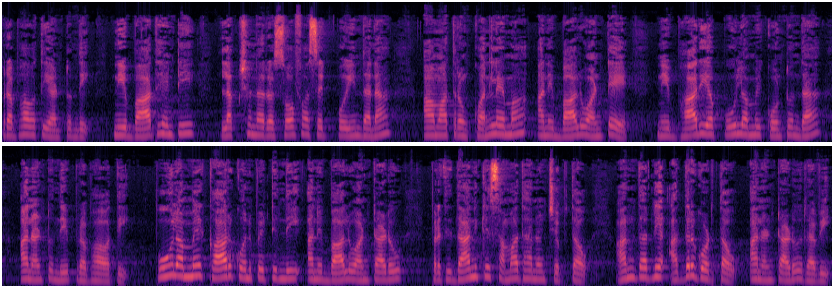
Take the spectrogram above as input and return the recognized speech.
ప్రభావతి అంటుంది. నీ బాధేంటి? లక్షన్నర సోఫా సెట్ పోయిందనా? ఆ మాత్రం కొనలేమా? అని బాలు అంటే నీ భార్య పూలమ్మి కొంటుందా? అని అంటుంది ప్రభావతి. పూలమ్మే కారు కొనిపెట్టింది అని బాలు అంటాడు. ప్రతిదానికి సమాధానం చెప్తావు. అందర్నీ అద్దరగొడతావు అని అంటాడు రవి.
